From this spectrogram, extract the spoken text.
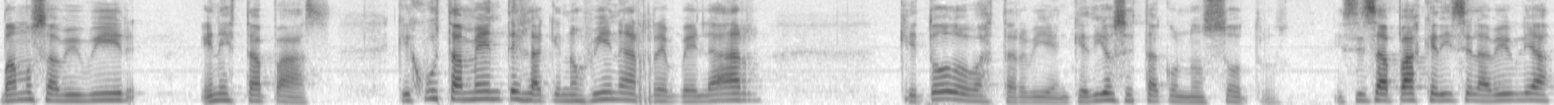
vamos a vivir en esta paz, que justamente es la que nos viene a revelar que todo va a estar bien, que Dios está con nosotros. Es esa paz que dice la Biblia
